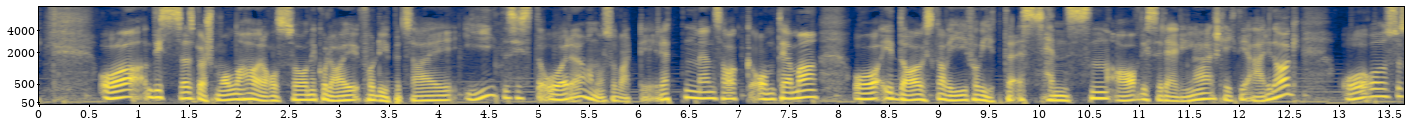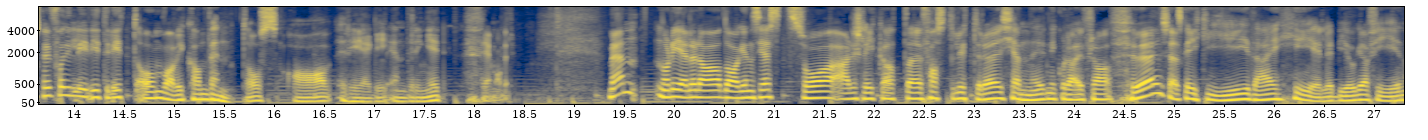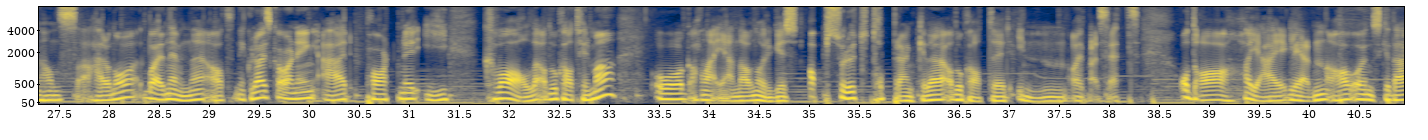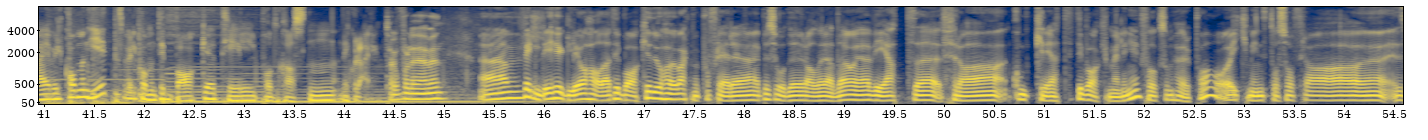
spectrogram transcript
Og disse spørsmålene har altså Nikolai fordypet seg i det siste året. Han har også vært i retten med en sak om temaet, og i dag skal vi få vite essensen av disse reglene slik de er i dag. Og så skal vi få vite litt om hva vi kan vente oss av regelendringer fremover. Men når det gjelder da dagens gjest, så er det slik at faste lyttere kjenner Nikolai fra før, så jeg skal ikke gi deg hele biografien hans her og nå. Bare nevne at Nikolai Skarning er partner i Kvale advokatfirma, og han er en av Norges absolutt topprankede advokater innen arbeidsrett. Og da har jeg gleden av å ønske deg velkommen hit. Velkommen tilbake til podkasten, Nikolai. Takk for det, Eivind. Veldig hyggelig å ha deg tilbake. Du har jo vært med på flere episoder allerede. og jeg vet fra konkrete tilbakemeldinger, folk som hører på, og ikke minst også fra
